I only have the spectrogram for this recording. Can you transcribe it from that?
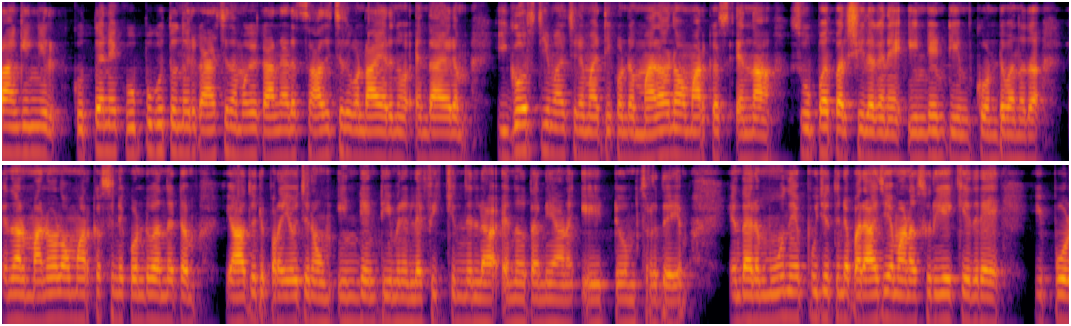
റാങ്കിങ്ങിൽ കുത്തനെ കൂപ്പുകുത്തുന്ന ഒരു കാഴ്ച നമുക്ക് കാണാനായിട്ട് സാധിച്ചത് കൊണ്ടായിരുന്നു എന്തായാലും ഇഗോർ സ്റ്റീമാച്ചിനെ മാറ്റിക്കൊണ്ട് മനോനോ മാർക്കസ് എന്ന സൂപ്പർ പരിശീലകനെ ഇന്ത്യൻ ടീം കൊണ്ടുവന്നത്. എന്നാൽ മനോളോ മാർക്കസിനെ കൊണ്ടുവന്നിട്ടും യാതൊരു പ്രയോജനവും ഇന്ത്യൻ ടീമിന് ലഭിക്കുന്നില്ല എന്ന് തന്നെയാണ് ഏറ്റവും ശ്രദ്ധേയം. എന്തായാലും മൂന്ന് പൂജ്യത്തിന്റെ പരാജയമാണ് സിറിയയ്ക്കെതിരെ ഇപ്പോൾ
